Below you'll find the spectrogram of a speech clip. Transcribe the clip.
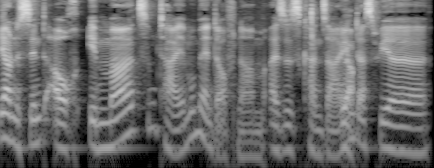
Ja, und es sind auch immer zum Teil Momentaufnahmen. Also es kann sein, ja. dass wir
